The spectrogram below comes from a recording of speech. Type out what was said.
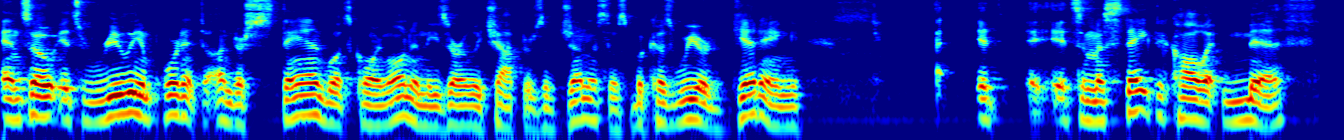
And so it's really important to understand what's going on in these early chapters of Genesis because we are getting it it's a mistake to call it myth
